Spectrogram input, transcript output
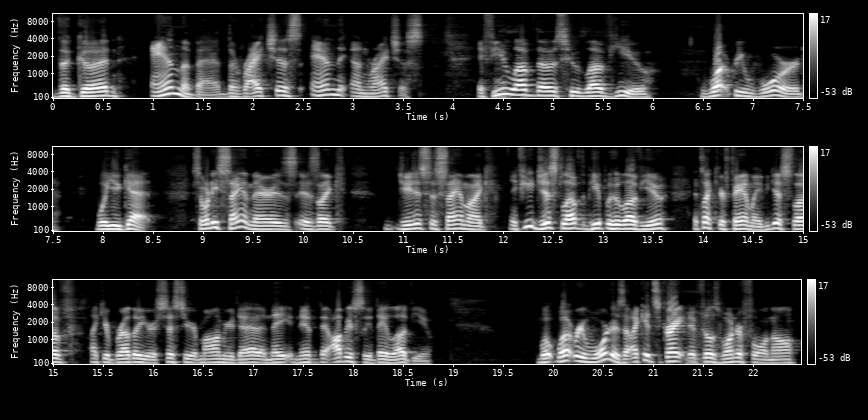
the good and the bad, the righteous and the unrighteous. If you hmm. love those who love you, what reward will you get? So what he's saying there is is like Jesus is saying like if you just love the people who love you, it's like your family. If you just love like your brother, your sister, your mom, your dad, and they, and they, they obviously they love you. What what reward is it? Like it's great, it mm-hmm. feels wonderful and all,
